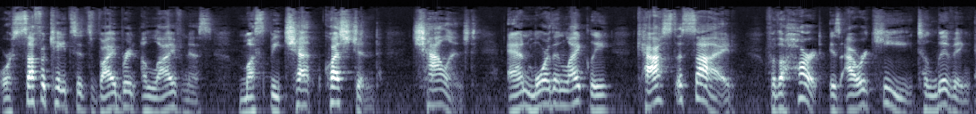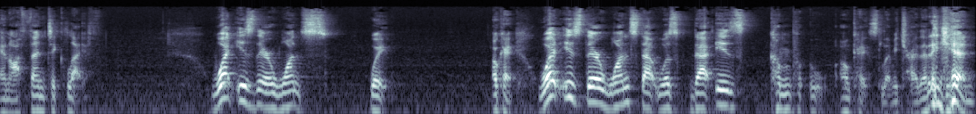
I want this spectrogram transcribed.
or suffocates its vibrant aliveness must be ch- questioned, challenged, and more than likely cast aside, for the heart is our key to living an authentic life. What is there once wait. Okay, what is there once that was that is okay, so let me try that again.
